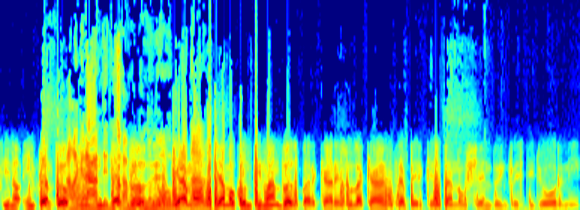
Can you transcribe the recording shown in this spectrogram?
Sì, no, intanto, grande, intanto diciamo, nuovo stiamo, stiamo continuando a sbarcare sulla carta perché stanno uscendo in questi giorni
